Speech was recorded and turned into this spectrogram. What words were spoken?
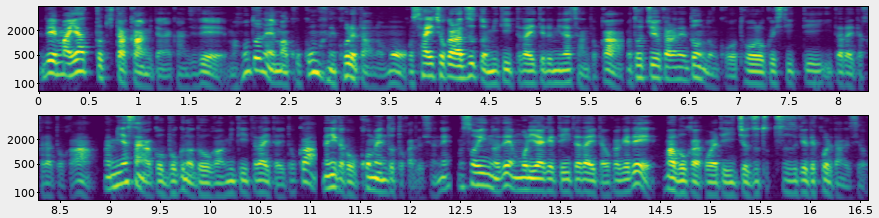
で、まあやっと来たか、みたいな感じで、まあ本当ね、まあここまで来れたのも、最初からずっと見ていただいてる皆さんとか、まあ、途中からね、どんどんこう登録していっていただいた方とか、まあ皆さんがこう僕の動画を見ていただいたりとか、何かこうコメントとかですよね。まあ、そういうので盛り上げていただいたおかげで、まあ僕はこうやって一応ずっと続けてこれたんですよ。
